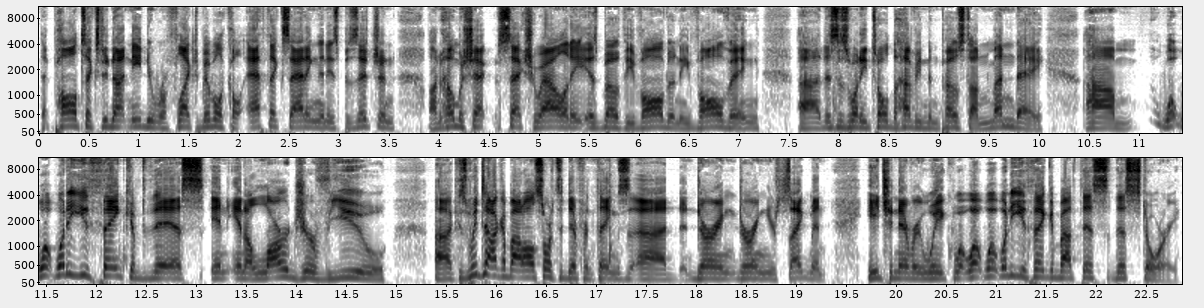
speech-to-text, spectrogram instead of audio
that politics do not need to reflect biblical ethics, adding that his position on homosexuality is both evolved and evolving. Uh, this is what he told the Huffington Post on Monday. Um, what, what, what do you think of this in, in a larger view? Because we talk about all sorts of different things uh, during during your segment each and every week. What what what do you think about this this story?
